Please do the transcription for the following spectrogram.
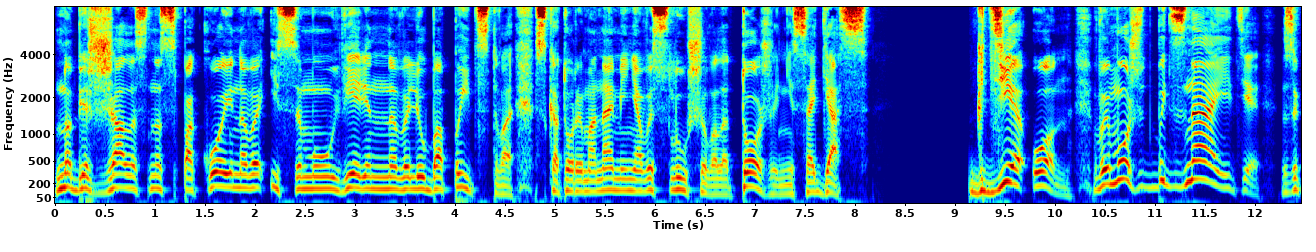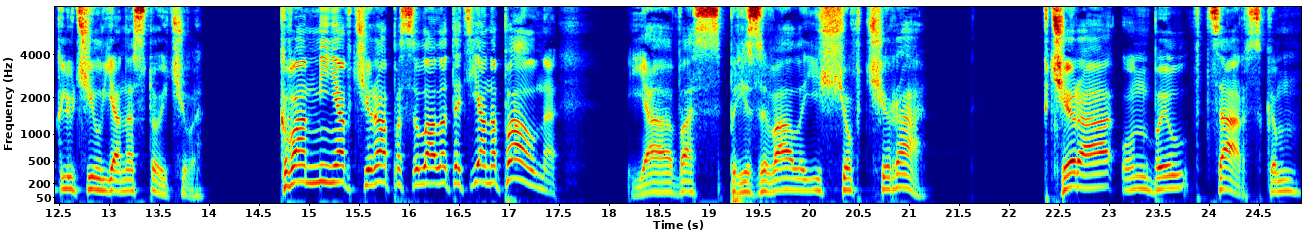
но безжалостно спокойного и самоуверенного любопытства, с которым она меня выслушивала, тоже не садясь. «Где он? Вы, может быть, знаете?» — заключил я настойчиво. «К вам меня вчера посылала Татьяна Павловна. Я вас призывала еще вчера. Вчера он был в Царском»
